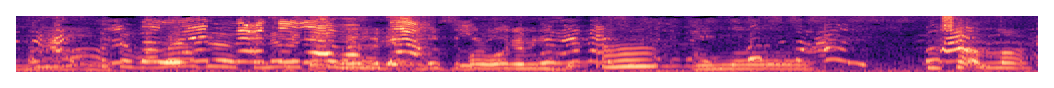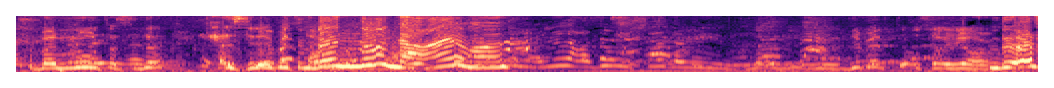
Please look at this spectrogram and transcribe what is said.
الله طب والله. ده كلامك كده بص فرواقه جميل إزاي الله ما شاء الله. بنوتة سده تحس إن هي بنت بنو نعامة والله العظيم وشها جميل لا دي, بنت قصيره بيقول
